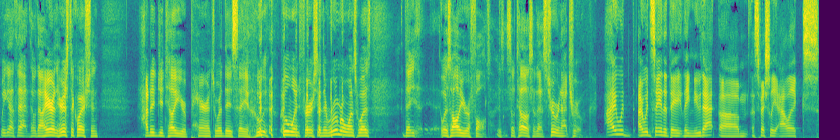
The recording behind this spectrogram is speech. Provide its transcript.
we got that. Now here, here's the question: How did you tell your parents? What did they say? Who who went first? And the rumor once was that it was all your fault. So tell us if that's true or not true. I would I would say that they they knew that, um, especially Alex.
